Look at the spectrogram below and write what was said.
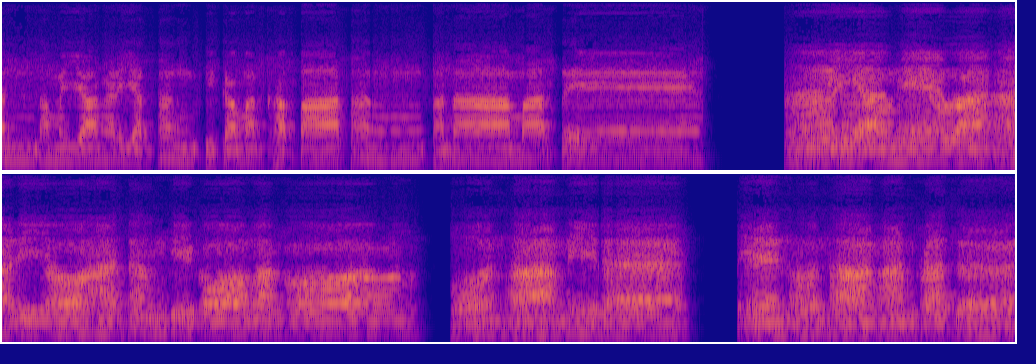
ท่านธรรมยังอริยทั้งขิกมัคขปาทั้งธนามาเสอายะเมวะอริโยอัตตังกิโกมะโกหนทางนี้แล เป็นหนทางอันประเสริฐ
